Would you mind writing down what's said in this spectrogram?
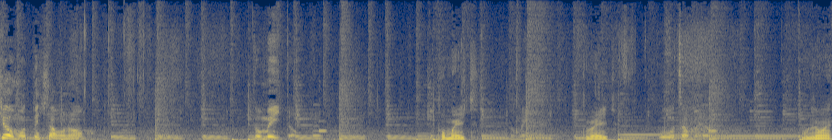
今日持ってきたもの。トメイト。トメイト。トメイト。トメイト。オーチャマよ俺の前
